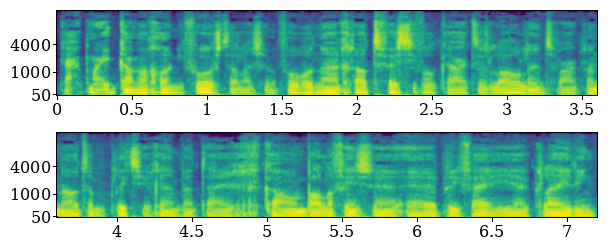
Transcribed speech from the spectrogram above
Kijk, maar ik kan me gewoon niet voorstellen als je bijvoorbeeld naar een groot festival kijkt als Lowlands, waar ik nog nooit een politieagent ben tegengekomen, behalve in zijn uh, privékleding,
